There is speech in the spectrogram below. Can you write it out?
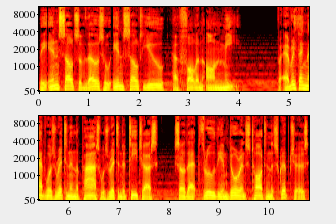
The insults of those who insult you have fallen on me. For everything that was written in the past was written to teach us, so that through the endurance taught in the Scriptures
